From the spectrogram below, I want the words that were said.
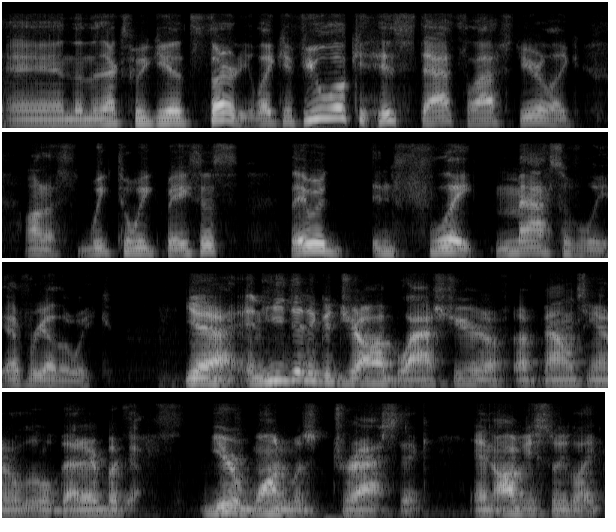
And then the next week he gets 30. Like, if you look at his stats last year, like on a week to week basis, they would inflate massively every other week. Yeah, and he did a good job last year of, of balancing out a little better, but year one was drastic. And obviously, like,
